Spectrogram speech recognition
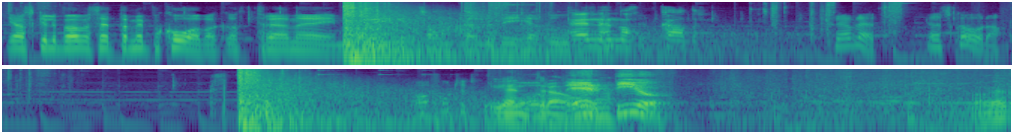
Jag skulle behöva sätta mig på Kovac och träna aim. Det är inget sånt heller. Det är helt En otroligt. knockad. Trevligt. Let's go då. Ja, fortsätt. Entra ¡Eh, tío! A ver.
